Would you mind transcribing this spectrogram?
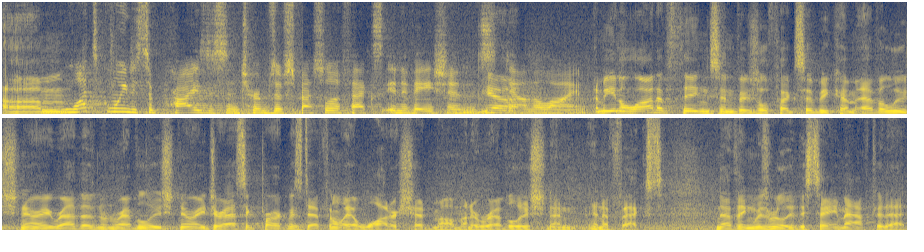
Um, What's going to surprise us in terms of special effects innovations yeah, down the line? I mean, a lot of things in visual effects have become evolutionary rather than revolutionary. Jurassic Park was definitely a watershed moment, a revolution in, in effects. Nothing was really the same after that.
